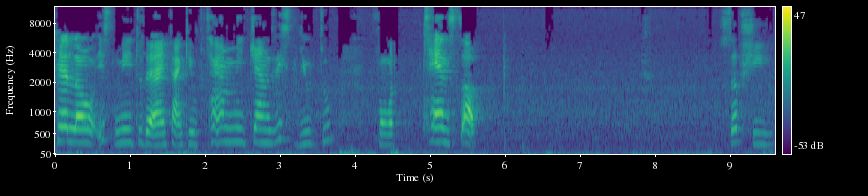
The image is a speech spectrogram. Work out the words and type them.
Hello, it's me today and thank you Tammy Genesis YouTube for 10 sub. Sub she.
